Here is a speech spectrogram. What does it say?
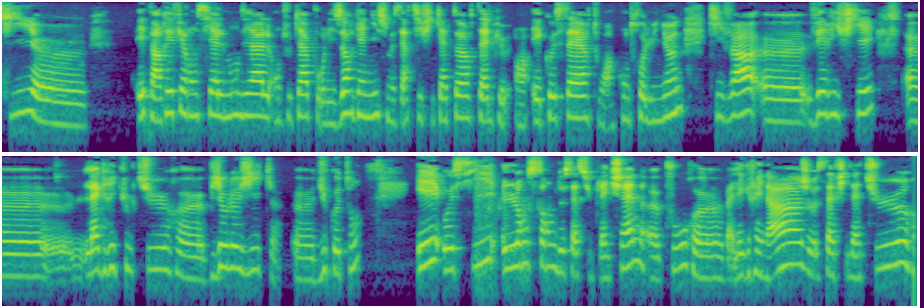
qui est un référentiel mondial, en tout cas pour les organismes certificateurs tels que un EcoCert ou un Control Union, qui va euh, vérifier euh, l'agriculture euh, biologique du coton et aussi l'ensemble de sa supply chain pour bah, les grainages, sa filature,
